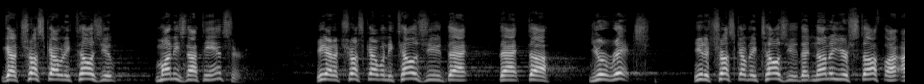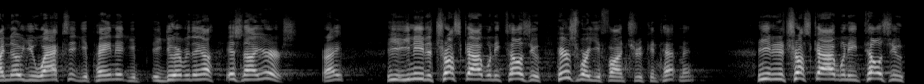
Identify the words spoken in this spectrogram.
you got to trust God when He tells you money's not the answer. You got to trust God when He tells you that, that uh, you're rich. You need to trust God when He tells you that none of your stuff, I, I know you wax it, you paint it, you, you, do everything else, it's not yours, right? You, need to trust God when He tells you, here's where you find true contentment. You need to trust God when He tells you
